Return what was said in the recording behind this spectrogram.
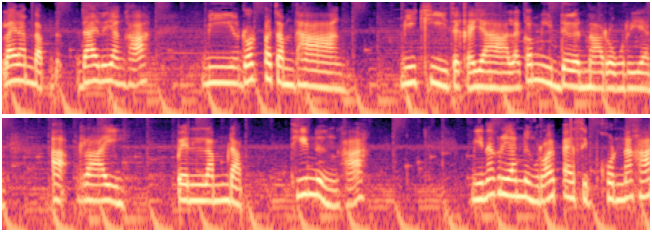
ไล่ลำดับได้หรือยังคะ มีรถประจำทาง มีขี่จักรยานแล้วก็มีเดินมาโรงเรียน อะไรเป็นลำดับที่1คะมีนักเรียน 180 คนนะคะ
